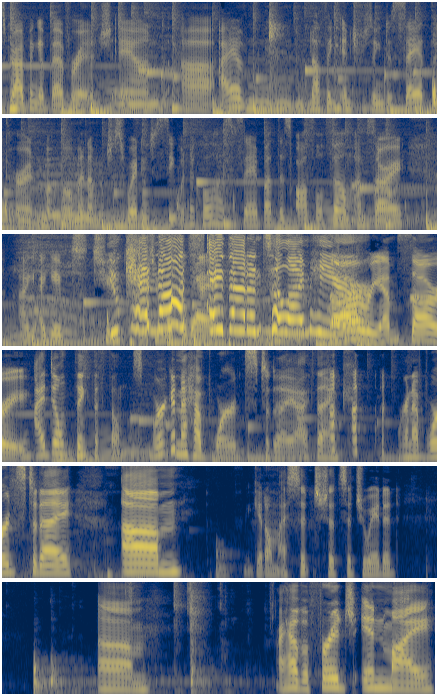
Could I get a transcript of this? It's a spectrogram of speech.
is grabbing a beverage, and uh, I have n- nothing interesting to say at the current mo- moment. I'm just waiting to see what Nicole has to say about this awful film. I'm sorry, I, I gave t- two. You cannot away. say that until I'm here. Sorry, I'm sorry. I don't think the film was. We're gonna have words today. I think we're gonna have words today. Um, let me get all my sit- shit situated. Um, I have a fridge in my I r-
